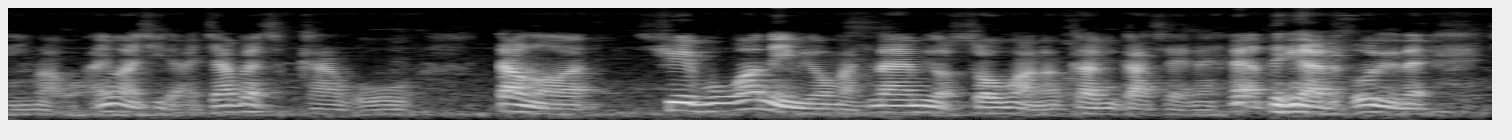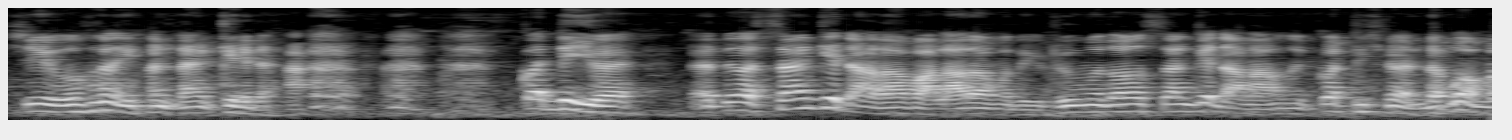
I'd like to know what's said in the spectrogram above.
နီးမှာပေါ့အဲ့မှာရှိတဲ့အကြမ်းဖက်စခန်းကိုတောင်းတော့ရွှေဘူကနေပြီးတော့မှလှမ်းပြီးတော့ဆုံးမှာနော်ကမ်ကဆယ်နဲ့အသင်္ကတို့နေနဲ့ရွှေဘူကနေမှလမ်းကစ်တာကွက်တီပဲအဲ့တော့စမ်းကစ်တာလားပါလားတော့မသိဘူးလူမတော်စမ်းကစ်တာလားကွက်တီပဲလုံးဝမ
